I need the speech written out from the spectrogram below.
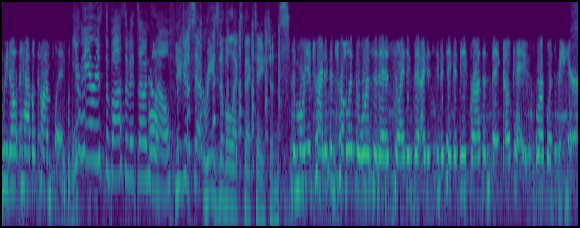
we don't have a conflict. Your hair is the boss of its own oh. self. You just set reasonable expectations. The more you try to control it, the worse it is. So I think that I just need to take a deep breath and think, okay, work with me here.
